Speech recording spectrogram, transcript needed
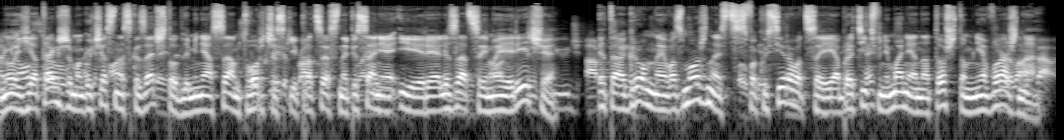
Но я также могу честно сказать, что для меня сам творческий процесс написания и реализации моей речи — это огромная возможность сфокусироваться и обратить внимание на то, что мне важно.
